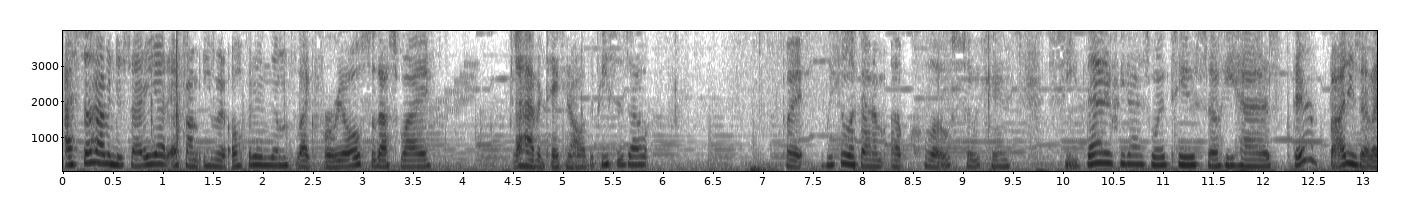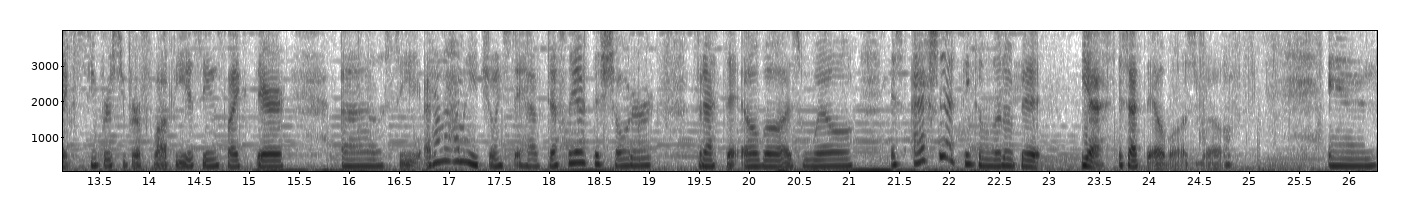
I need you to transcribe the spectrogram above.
I still haven't decided yet if I'm even opening them like for real so that's why I haven't taken all the pieces out. But we can look at them up close so we can see that if you guys want to. So he has their bodies are like super super floppy it seems like they're uh let's see i don't know how many joints they have definitely at the shoulder but at the elbow as well. It's actually i think a little bit yeah it's at the elbow as well. And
